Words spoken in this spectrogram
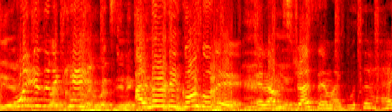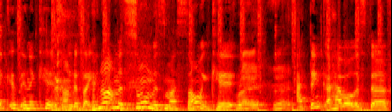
Yeah, yeah. What is in Like a kit? What's in a kit? I literally googled it, and I'm Yeah. stressing like, what the heck is in a kit? So I'm just like, you know, I'm assuming it's my sewing kit. Right, right. I think I have all this stuff.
